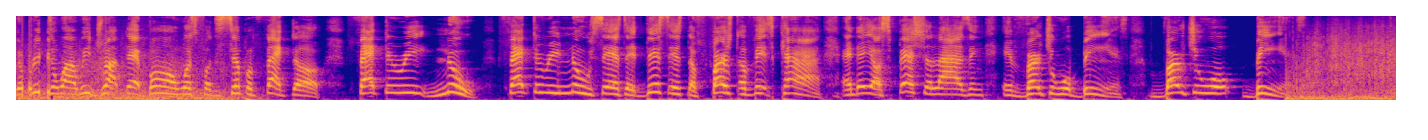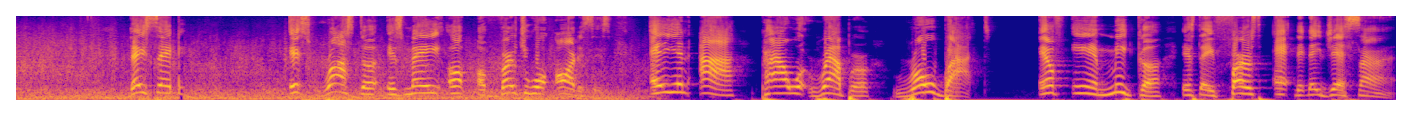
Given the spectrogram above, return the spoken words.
the reason why we dropped that bomb was for the simple fact of Factory New. Factory New says that this is the first of its kind and they are specializing in virtual beings. Virtual beings. They say its roster is made up of virtual artists. A&I powered rapper Robot FN Mika is their first act that they just signed.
